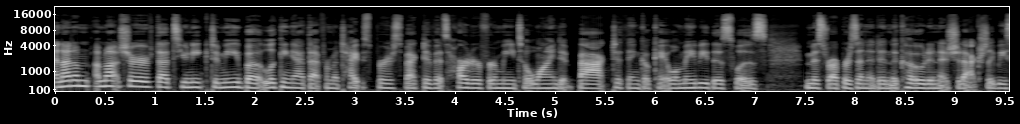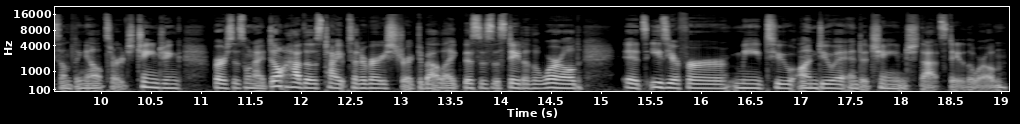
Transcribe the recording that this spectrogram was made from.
And I'm, I'm not sure if that's unique to me, but looking at that from a types perspective, it's harder for me to wind it back to think, okay, well maybe this was misrepresented in the code and it should actually be something else or it's changing versus when I don't have those types that are very strict about like this is the state of the world, it's easier for me to undo it and to change that state of the world.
